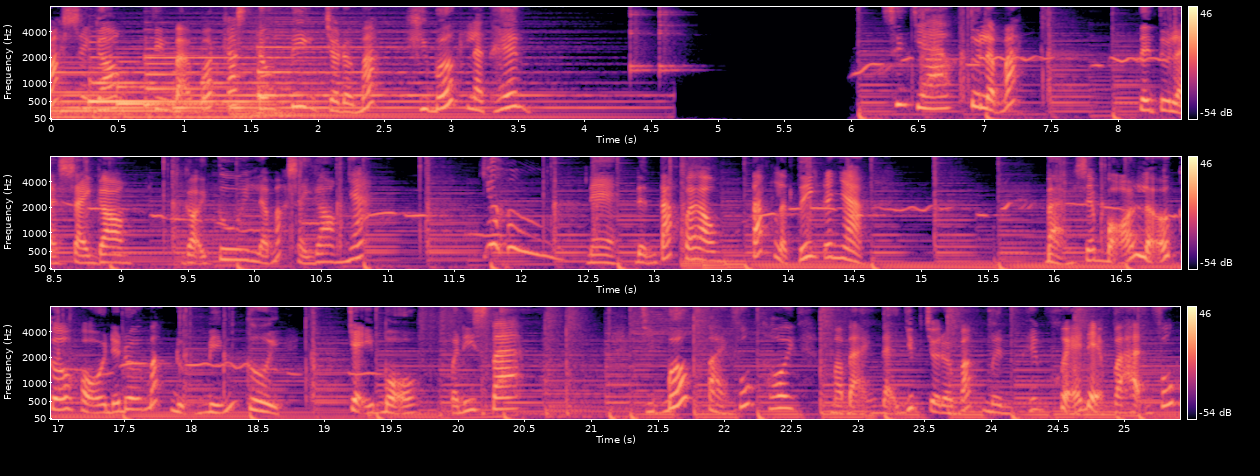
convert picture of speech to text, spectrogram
Mắt Sài Gòn, phiên bản podcast đầu tiên cho đôi mắt khi bớt là thêm. Xin chào, tôi là Mắt. Tên tôi là Sài Gòn, gọi tôi là Mắt Sài Gòn nhé. Nè, định tắt phải không? Tắt là tiếc đó nha. Bạn sẽ bỏ lỡ cơ hội để đôi mắt được mỉm cười, chạy bộ và đi spa. Chỉ bớt vài phút thôi mà bạn đã giúp cho đôi mắt mình thêm khỏe đẹp và hạnh phúc.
